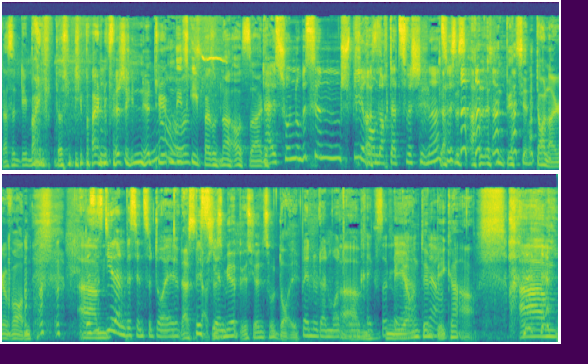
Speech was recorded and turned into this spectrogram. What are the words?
Das sind die beiden, das sind die beiden verschiedenen Typen, ja, die es gibt bei so einer Aussage. Da ist schon ein bisschen Spielraum das, noch dazwischen, ne? Das ist alles ein bisschen doller geworden. Das ähm, ist dir dann ein bisschen zu doll. Das, das, ist mir ein bisschen zu doll. Wenn du dann Morddrohungen ähm, kriegst. Okay, mir ja, und dem ja. BKA. ähm,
